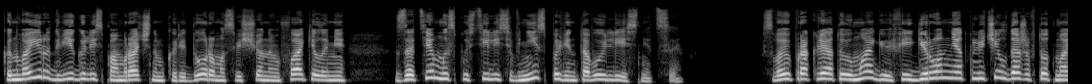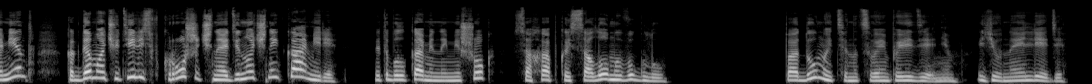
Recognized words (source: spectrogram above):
Конвоиры двигались по мрачным коридорам, освещенным факелами, затем мы спустились вниз по винтовой лестнице. Свою проклятую магию Фейгерон не отключил даже в тот момент, когда мы очутились в крошечной одиночной камере. Это был каменный мешок с охапкой соломы в углу. «Подумайте над своим поведением, юная леди»,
